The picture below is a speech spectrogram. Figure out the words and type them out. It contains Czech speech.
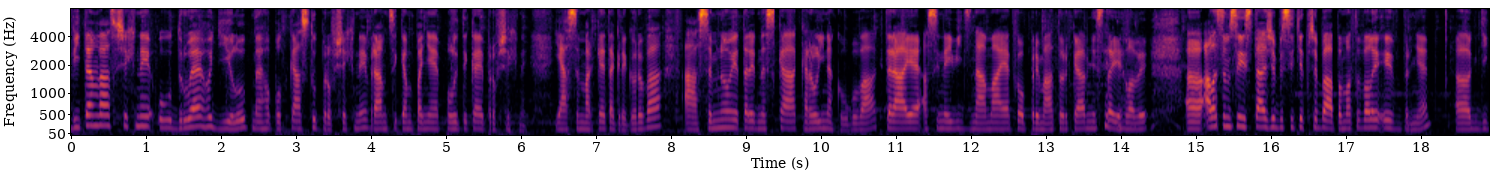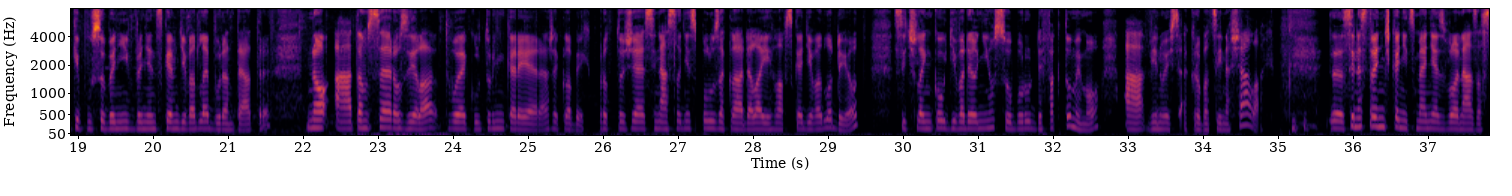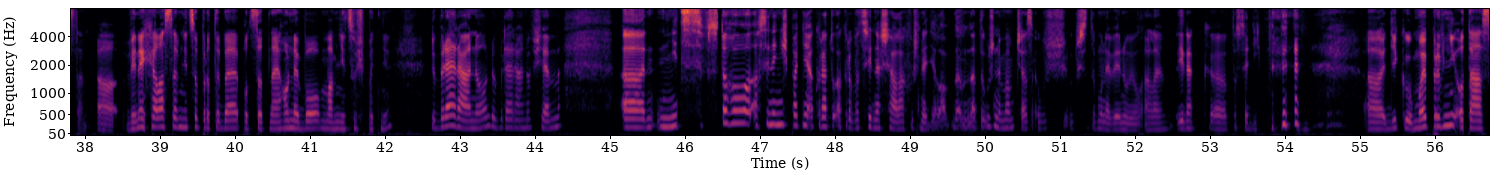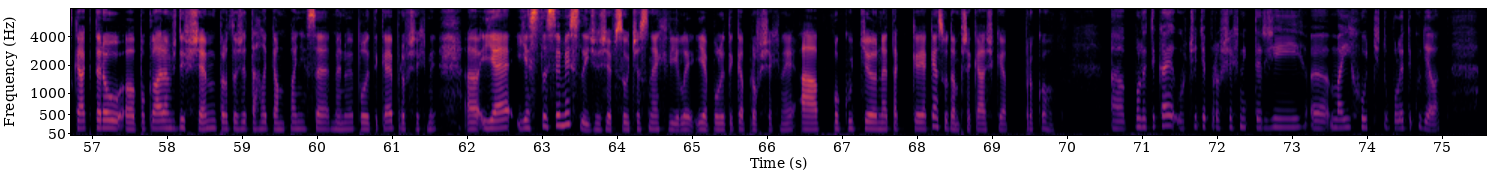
Vítám vás všechny u druhého dílu mého podcastu Pro všechny v rámci kampaně Politika je pro všechny. Já jsem Markéta Gregorová a se mnou je tady dneska Karolína Koubová, která je asi nejvíc známá jako primátorka města Jihlavy, eh, ale jsem si jistá, že by si tě třeba pamatovali i v Brně, díky působení v brněnském divadle Buran Teatr. No a tam se rozjela tvoje kulturní kariéra, řekla bych, protože si následně spolu zakládala Jihlavské divadlo Diot, si členkou divadelního souboru De facto mimo a věnuješ se akrobaci na šálách. Jsi nestranička, nicméně zvolená za stan. Vynechala jsem něco pro tebe podstatného nebo mám něco špatně? Dobré ráno, dobré ráno všem. Uh, Uh, nic z toho asi není špatně, akorát tu akrobaci na šálách už nedělám. Na to už nemám čas a už, už se tomu nevěnuju, ale jinak uh, to sedí. Uh, děkuji. Moje první otázka, kterou pokládám vždy všem, protože tahle kampaň se jmenuje Politika je pro všechny, je, jestli si myslíš, že v současné chvíli je politika pro všechny a pokud ne, tak jaké jsou tam překážky a pro koho? Politika je určitě pro všechny, kteří eh, mají chuť tu politiku dělat.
